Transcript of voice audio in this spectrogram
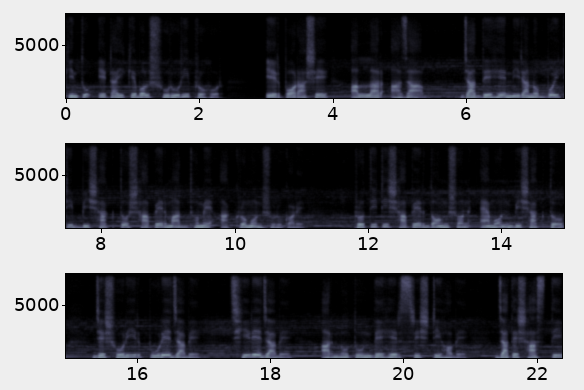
কিন্তু এটাই কেবল শুরুরই প্রহর। এরপর আসে আল্লাহর আজাব যা দেহে নিরানব্বইটি বিষাক্ত সাপের মাধ্যমে আক্রমণ শুরু করে। প্রতিটি সাপের দংশন এমন বিষাক্ত যে শরীর পুড়ে যাবে, ছিঁড়ে যাবে আর নতুন দেহের সৃষ্টি হবে, যাতে শাস্তি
